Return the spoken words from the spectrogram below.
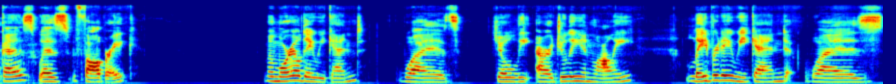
Rebecca's was fall break. Memorial Day weekend was Jolie or Julie and Lolly. Labor Day weekend was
